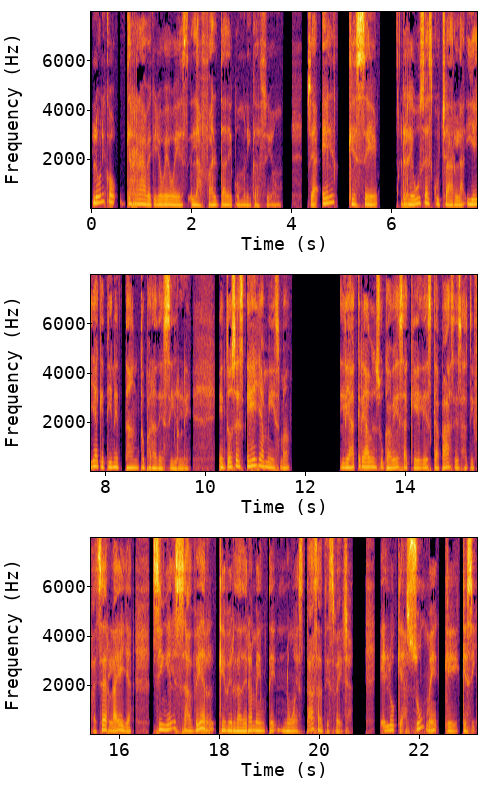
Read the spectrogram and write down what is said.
Lo único grave que yo veo es la falta de comunicación. O sea, él que se rehúsa a escucharla y ella que tiene tanto para decirle. Entonces ella misma le ha creado en su cabeza que él es capaz de satisfacerla a ella, sin él saber que verdaderamente no está satisfecha. Él lo que asume que, que sí,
